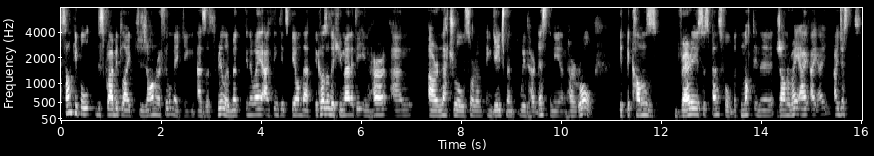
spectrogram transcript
some people describe it like genre filmmaking as a thriller but in a way i think it's beyond that. Because of the humanity in her and our natural sort of engagement with her destiny and her role it becomes very suspenseful but not in a genre way. I i i just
